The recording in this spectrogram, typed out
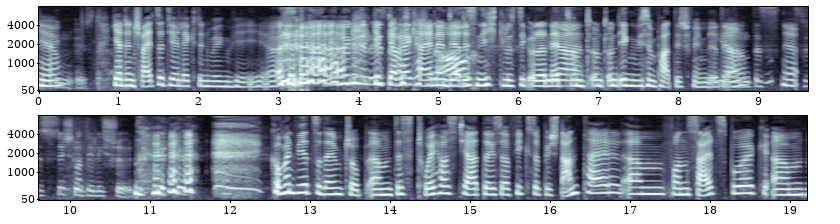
ja. in Österreich. Ja, den Schweizer Dialekt, den mögen wir eh. Ja. ja wir mögen Gibt, glaube ich, keinen, auch. der das nicht lustig oder nett ja. und, und, und irgendwie sympathisch findet. Ja, ja. Und das, das ist natürlich schön. Kommen wir zu deinem Job. Ähm, das Toyhaus-Theater ist ein fixer Bestandteil ähm, von Salzburg ähm,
